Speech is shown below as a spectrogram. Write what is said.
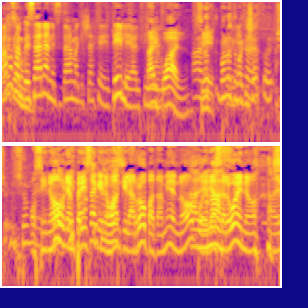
Vamos a empezar a necesitar maquillaje de tele al final. Tal cual. Ah, sí. ¿no, ¿Vos no te maquillaste? Yo- yo O me- si no, una empresa que nos banque la ropa también, ¿no? Además. Podría ser bueno. Además.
